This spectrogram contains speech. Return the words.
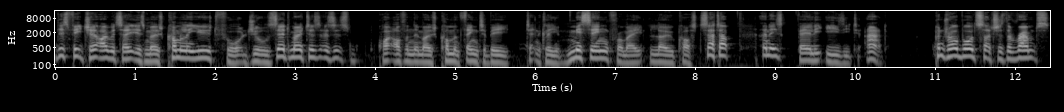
This feature I would say is most commonly used for dual Z motors as it's quite often the most common thing to be technically missing from a low cost setup and is fairly easy to add. Control boards such as the ramps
